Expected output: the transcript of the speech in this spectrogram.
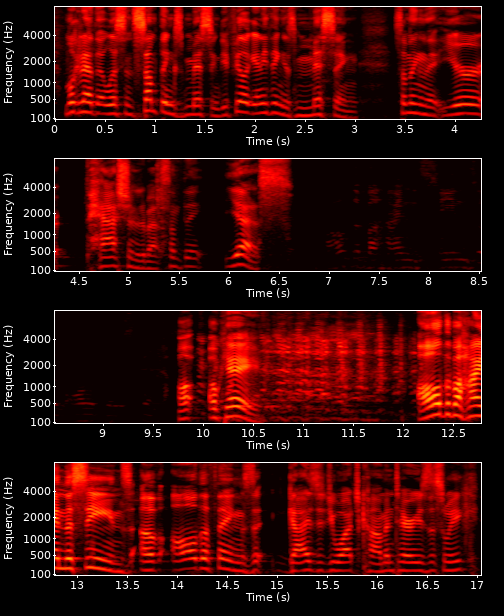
I'm looking at that list and something's missing. Do you feel like anything is missing? Something that you're passionate about? Something? Yes. All the behind the scenes of all of those things. Oh, okay. all the behind the scenes of all the things. Guys, did you watch commentaries this week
